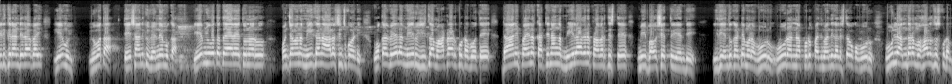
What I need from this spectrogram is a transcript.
ఈడికి రండి రాబాయి. ఏం యువత దేశానికి వెన్నెముక? ఏం యువత తయారవుతున్నారు కొంచెమైనా మీకైనా ఆలోచించుకోండి. ఒకవేళ మీరు ఇట్లా మాట్లాడుకుంటూ పోతే దానిపైన కఠినంగా మీలాగానే ప్రవర్తిస్తే మీ భవిష్యత్తు ఏంది? ఇది ఎందుకంటే మన ఊరు. ఊరు అన్నప్పుడు పది మంది కలిస్తే ఒక ఊరు. ఊళ్ళో అందరం మొహాలు చూసుకుంటాం.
